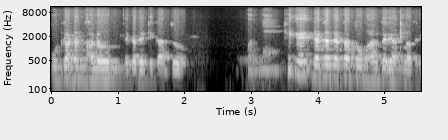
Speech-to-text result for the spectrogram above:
उद्घाटन झालं एखाद्या ठिकाणचं. पण ठीक आहे ज्याचा त्याचा तो भाग जरी असला तरी.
